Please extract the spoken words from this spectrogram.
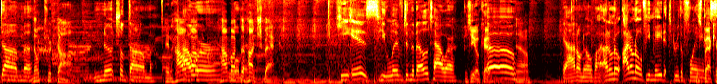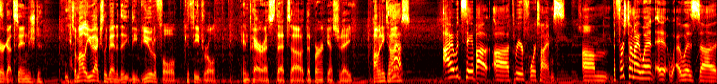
Dame. Notre Dame. Notre Dame. And how Our about how about the. Hunchback? He is. He lived in the bell tower. Is he okay? Oh. Yeah. Yeah, I don't know about. I don't know. I don't know if he made it through the flames. His back hair got singed. So Molly, you've actually been to the, the beautiful cathedral in Paris that uh, that burnt yesterday. How many times? I would say about uh, three or four times. Um, the first time I went, it, I was uh,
